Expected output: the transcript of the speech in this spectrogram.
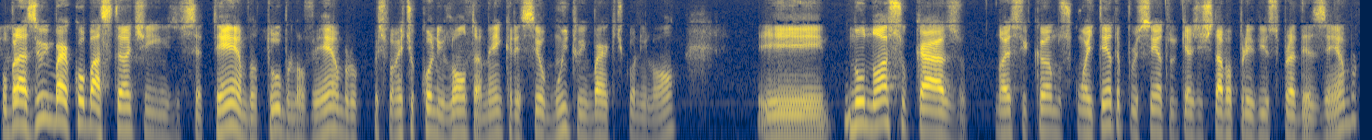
O Brasil embarcou bastante em setembro, outubro, novembro, principalmente o Conilon também cresceu muito o embarque de Conilon. E no nosso caso, nós ficamos com 80% do que a gente estava previsto para dezembro.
